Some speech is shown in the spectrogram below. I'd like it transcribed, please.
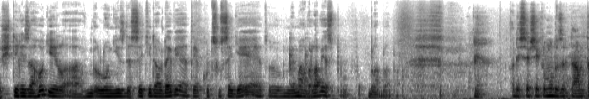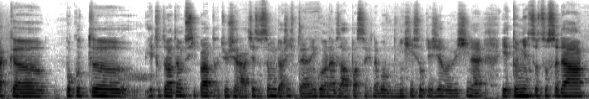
čtyři zahodil a v loni z deseti dal devět, jako co se děje, to nemá v hlavě bla, bla, bla. A když se ještě k tomu dozeptám, tak eh, pokud eh, je to teda ten případ, ať už hráče, co se mu daří v tréninku a ne v zápasech, nebo v nižší soutěži a ve vyšší ne, je to něco, co se dá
